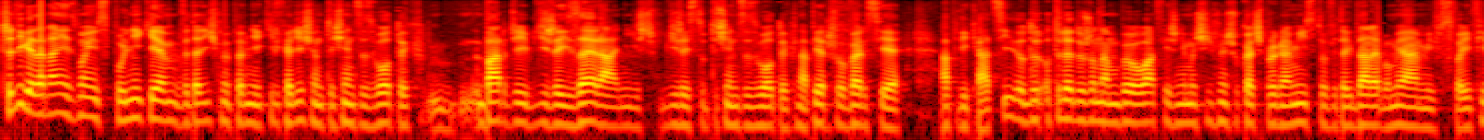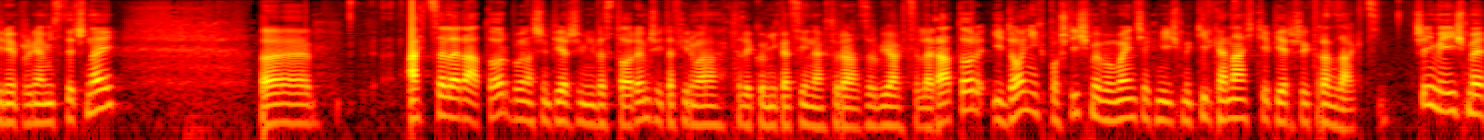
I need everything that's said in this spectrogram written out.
Czyli generalnie z moim wspólnikiem wydaliśmy pewnie kilkadziesiąt tysięcy złotych, bardziej bliżej zera niż bliżej 100 tysięcy złotych na pierwszą wersję aplikacji. O, o tyle dużo nam było łatwiej, że nie musieliśmy szukać programistów i tak dalej, bo miałem ich w swojej firmie programistycznej. E, Akcelerator był naszym pierwszym inwestorem, czyli ta firma telekomunikacyjna, która zrobiła akcelerator i do nich poszliśmy w momencie, jak mieliśmy kilkanaście pierwszych transakcji. Czyli mieliśmy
